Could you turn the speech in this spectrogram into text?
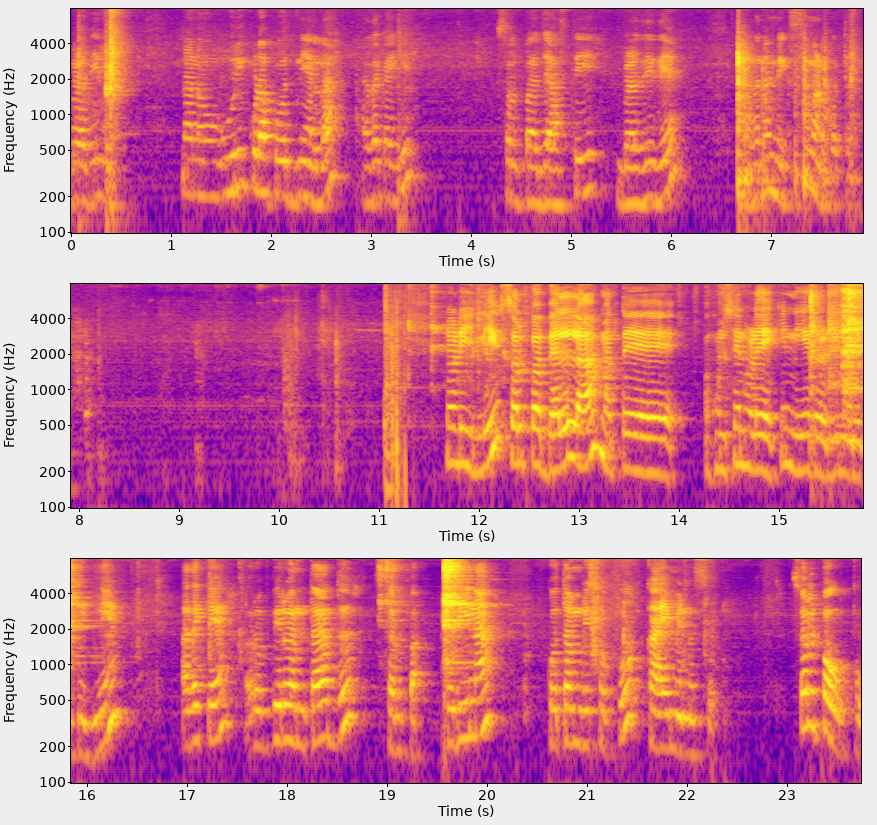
ಬೆಳೆದಿದೆ. ನಾನು ಊರಿಗೆ ಕೂಡ ಹೋದ್ನಿ ಅಲ್ಲ, ಅದಕ್ಕಾಗಿ ಸ್ವಲ್ಪ ಜಾಸ್ತಿ ಬೆಳೆದಿದೆ. ಅದನ್ನು ಮಿಕ್ಸಿ ಮಾಡ್ಕೊತೀನಿ. ನೋಡಿ ಇಲ್ಲಿ ಸ್ವಲ್ಪ ಬೆಲ್ಲ ಮತ್ತು ಹುಣಸೆನ ಹೊಳೆ ಹಾಕಿ ನೀರು ರೆಡಿ ಮಾಡಿಟ್ಟಿದ್ನಿ. ಅದಕ್ಕೆ ರುಬ್ಬಿರುವಂಥದ್ದು ಸ್ವಲ್ಪ ಪುದೀನ, ಕೊತ್ತಂಬರಿ ಸೊಪ್ಪು ಕಾಯಿ ಮೆಣಸು ಸ್ವಲ್ಪ ಉಪ್ಪು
